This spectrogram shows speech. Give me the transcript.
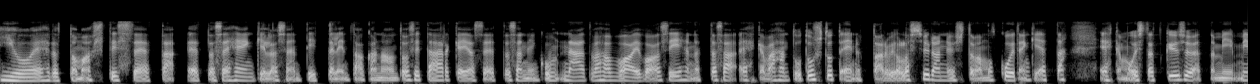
Joo, ehdottomasti se, että, että se henkilö sen tittelin takana on tosi tärkeä ja se, että sä niin kuin näet vähän vaivaa siihen, että sä ehkä vähän tutustut, ei nyt tarvi olla sydänystävä, mutta kuitenkin, että ehkä muistat kysyä, että mi, mi,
